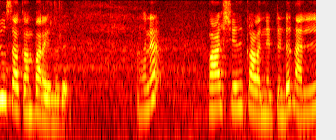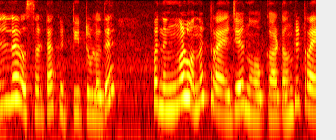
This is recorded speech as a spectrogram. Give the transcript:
യൂസ് ആക്കാൻ പറയുന്നത്. അങ്ങനെ വാഷ് ചെയ്ത് കളഞ്ഞിട്ടുണ്ട്. നല്ല റിസൾട്ടാണ് കിട്ടിയിട്ടുള്ളത്. അപ്പോൾ നിങ്ങളൊന്ന് ട്രൈ ചെയ്ത് നോക്കുക കേട്ടോ നിങ്ങൾക്ക് ട്രൈ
